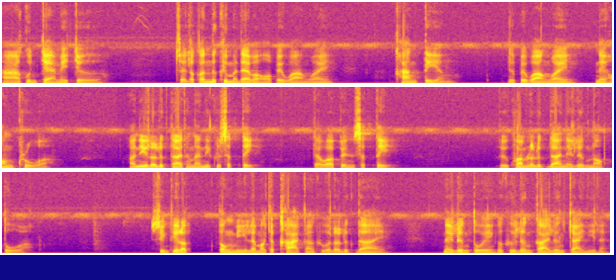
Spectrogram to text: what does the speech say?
หากุญแจไม่เจอ เสร็จแล้วก็นึกขึ้นมาได้ว่าออกไปวางไว้ข้างเตียง หรือไปวางไว้ในห้องครัว อันนี้เราลึกได้ทั้งนั้นนี่คือสติ แต่ว่าเป็นสติ หรือความระลึกได้ในเรื่องนอกตัว สิ่งที่เราต้องมีและมักจะขาดก็คือว่าเราลึกได้ ในเรื่องตัวเองก็คือเรื่องกายเรื่องใจนี่แหละ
